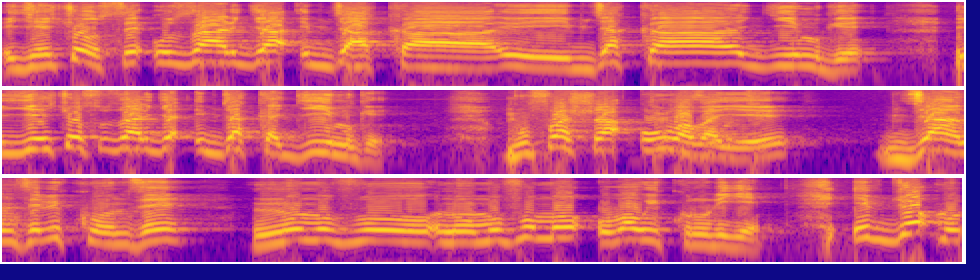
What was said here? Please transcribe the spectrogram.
igihe cyose uzarya ibyaka iby'akagimbwe igihe cyose uzarya iby'akagimbwe. Gufasha ubabaye byanze bikunze ni umuvu- ni umuvumo uba wikururiye. Ibyo mu-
